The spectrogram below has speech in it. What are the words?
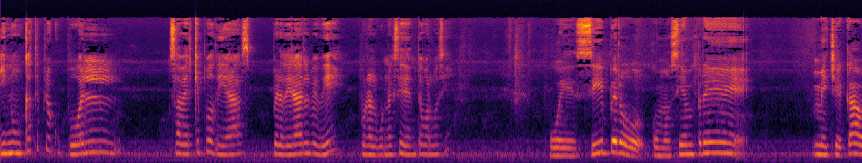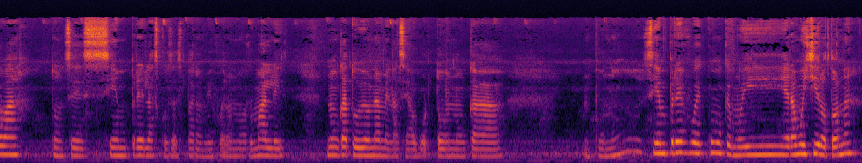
¿Y nunca te preocupó el saber que podías perder al bebé por algún accidente o algo así? Pues sí, pero como siempre me checaba, entonces siempre las cosas para mí fueron normales. Nunca tuve una amenaza de aborto, nunca pues no, siempre fue como que muy era muy chirotona,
